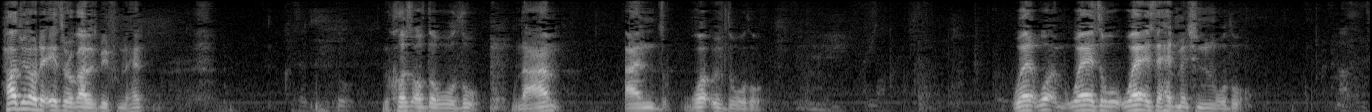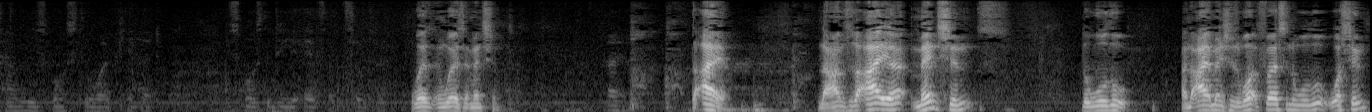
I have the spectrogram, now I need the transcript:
How do you know the ears are regarded as being from the head? Because of the wudu. Naam. And what with the wudu? Where, what, where, is the, where is the head mentioned in wudu? Where, and where is it mentioned? The ayah. Now, so the ayah mentions the wudu. And the ayah mentions what first in the wudu? Washing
